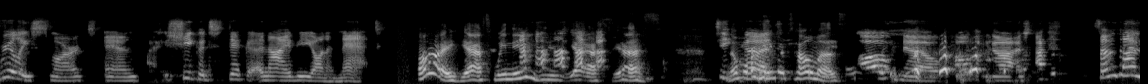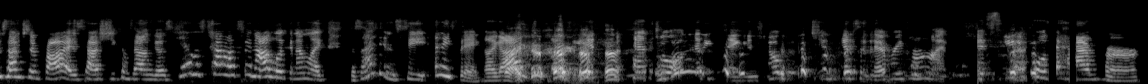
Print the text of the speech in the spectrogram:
really smart and she could stick an IV on a gnat. Oh, yes, we need you. Yes, yes. She No more could. hematomas. Oh no! Oh my gosh! I, sometimes I'm surprised how she comes out and goes, "Yeah, it was tough," and I look and I'm like, "Cause I didn't see anything. Like I didn't see any potential of anything, and she, she gets it every time. It's beautiful to have her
